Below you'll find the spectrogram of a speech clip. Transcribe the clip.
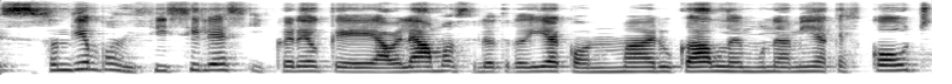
son tiempos difíciles y creo que hablábamos el otro día con Maru Carlem, una amiga que es coach,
